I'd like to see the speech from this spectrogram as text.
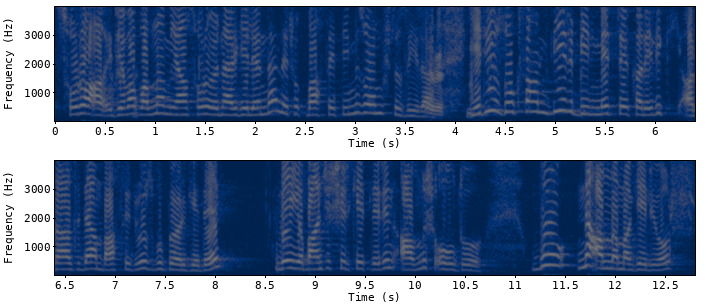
soru cevap alınamayan soru önergelerinden de çok bahsettiğimiz olmuştu zira. Evet. 791 bin metrekarelik araziden bahsediyoruz bu bölgede ve yabancı şirketlerin almış olduğu. Bu ne anlama geliyor?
